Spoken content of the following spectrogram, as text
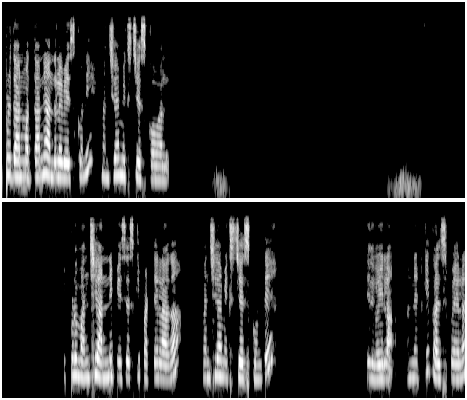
ఇప్పుడు దాని మొత్తాన్ని అందులో వేసుకొని మంచిగా మిక్స్ చేసుకోవాలి. ఇప్పుడు మంచి అన్ని పీసెస్కి పట్టేలాగా మంచిగా మిక్స్ చేసుకుంటే ఇది ఇలా అన్నిటికీ కలిసిపోయేలా.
